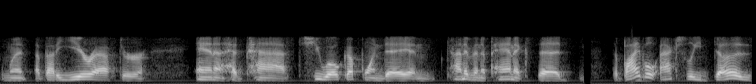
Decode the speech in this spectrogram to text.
when about a year after Anna had passed, she woke up one day and kind of in a panic said, the Bible actually does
